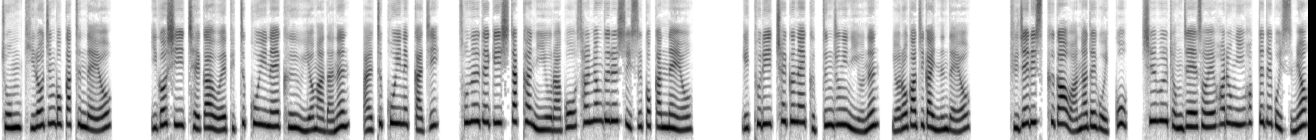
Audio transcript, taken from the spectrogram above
좀 길어진 것 같은데요. 이것이 제가 왜 비트코인의 그 위험하다는 알트코인에까지 손을 대기 시작한 이유라고 설명드릴 수 있을 것 같네요. 리플이 최근에 급등 중인 이유는 여러 가지가 있는데요. 규제 리스크가 완화되고 있고 실물 경제에서의 활용이 확대되고 있으며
